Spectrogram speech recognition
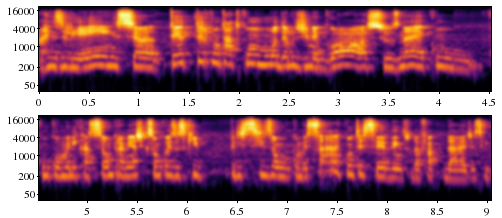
a resiliência, ter, ter contato com modelos de negócios, né, com, com comunicação, para mim, acho que são coisas que precisam começar a acontecer dentro da faculdade, assim.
